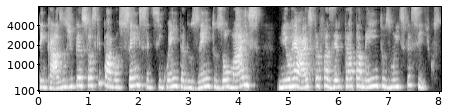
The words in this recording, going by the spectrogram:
Tem casos de pessoas que pagam 100, 150, 200 ou mais mil reais para fazer tratamentos muito específicos.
